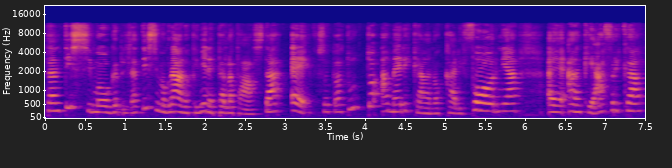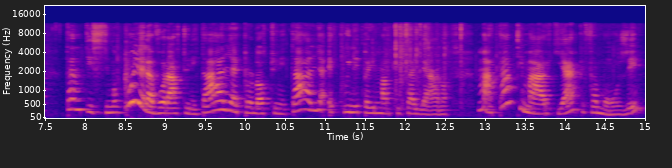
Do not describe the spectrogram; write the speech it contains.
tantissimo tantissimo grano che viene per la pasta è soprattutto americano california eh, anche africa tantissimo. Poi è lavorato in italia è prodotto in italia e quindi per il marchio italiano. Ma tanti marchi anche famosi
